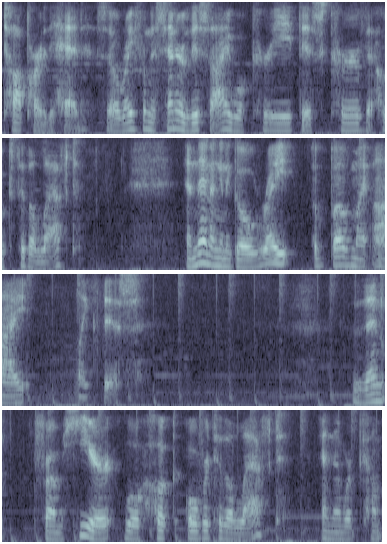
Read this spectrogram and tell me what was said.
top part of the head. So right from the center of this eye, we'll create this curve that hooks to the left. And then I'm going to go right above my eye like this. Then from here, we'll hook over to the left and then we'll come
